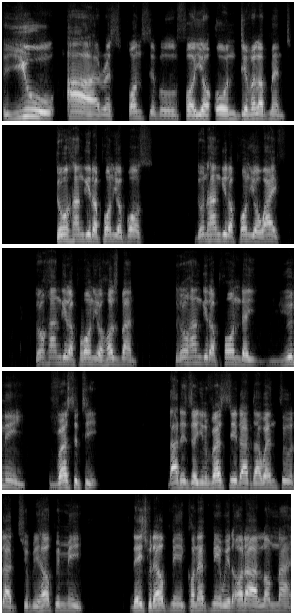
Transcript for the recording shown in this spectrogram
you are responsible for your own development. Don't hang it upon your boss. Don't hang it upon your wife. Don't hang it upon your husband. Don't hang it upon the university. That is a university that I went to that should be helping me. They should help me connect me with other alumni.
